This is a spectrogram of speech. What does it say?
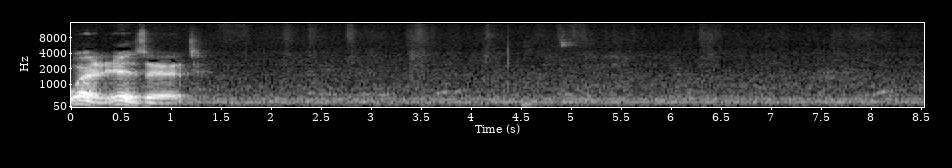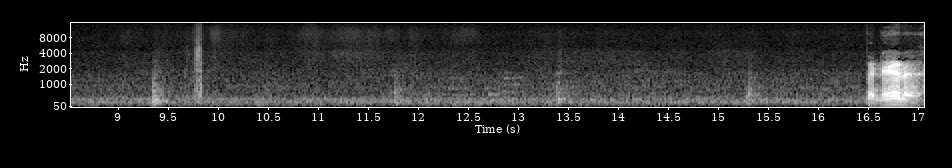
What is it? Banana.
